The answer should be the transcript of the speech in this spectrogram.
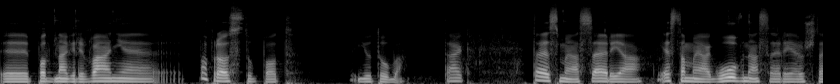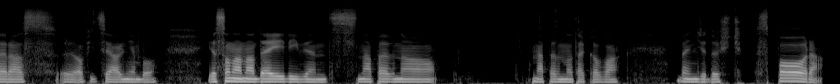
y, pod nagrywanie, po prostu pod YouTube'a, tak? To jest moja seria, jest to moja główna seria już teraz y, oficjalnie, bo jest ona na daily, więc na pewno na pewno takowa będzie dość spora.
